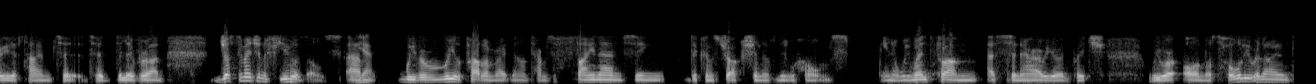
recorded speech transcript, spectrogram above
period of time to to deliver on. Just to mention a few of those. Um, yeah. We have a real problem right now in terms of financing the construction of new homes you know, we went from a scenario in which we were almost wholly reliant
